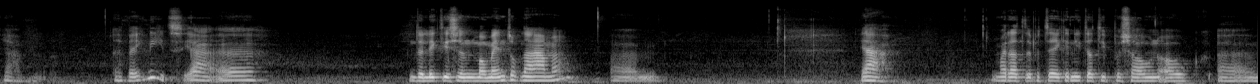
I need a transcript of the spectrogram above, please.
ja, dat weet ik niet. Ja, eh delict is een momentopname. Ehm, ja, maar dat betekent niet dat die persoon ook ehm,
